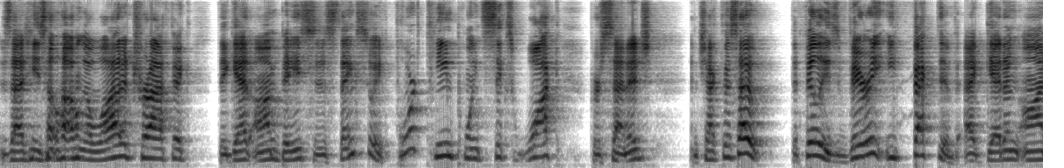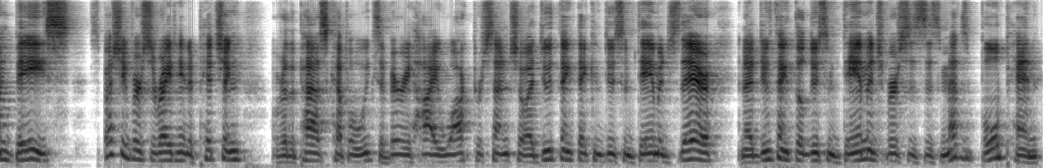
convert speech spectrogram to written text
is that he's allowing a lot of traffic to get on bases thanks to a 14.6 walk percentage. And check this out the Phillies very effective at getting on base, especially versus right-handed pitching over the past couple weeks. A very high walk percentage, so I do think they can do some damage there, and I do think they'll do some damage versus this Mets bullpen.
